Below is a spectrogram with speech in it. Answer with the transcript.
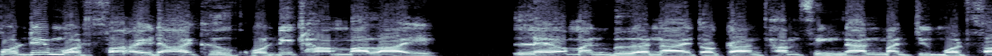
คนที่หมดไฟได้คือคนที่ทำอะไร แล้วมันเบื่อหน่ายต่อการทำสิ่งนั้นมันจึงหมดไฟ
